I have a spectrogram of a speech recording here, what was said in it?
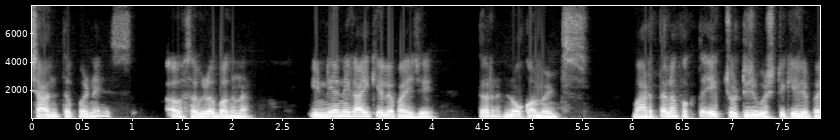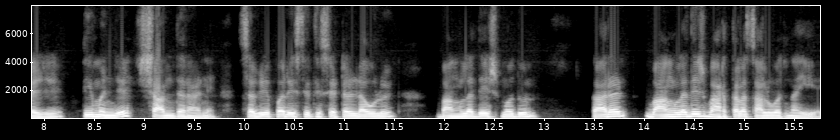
शांतपणे सगळं बघणार. इंडियाने काय केलं पाहिजे? तर नो कमेंट्स भारताला फक्त एक छोटीशी गोष्टी केली पाहिजे ती म्हणजे शांत राहणे. सगळी परिस्थिती सेटल डाऊन होईल. बांगलादेशमधून कारण बांगलादेश भारताला चालवत नाहीये.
